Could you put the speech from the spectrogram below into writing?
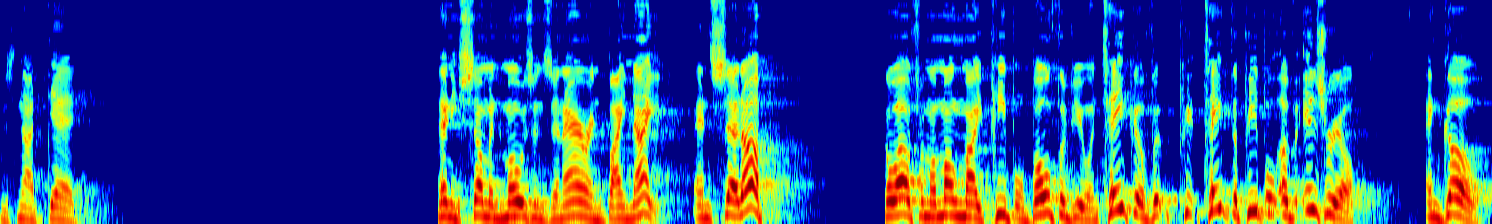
was not dead. Then he summoned Moses and Aaron by night and said, Up, go out from among my people, both of you, and take, of, take the people of Israel and go.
